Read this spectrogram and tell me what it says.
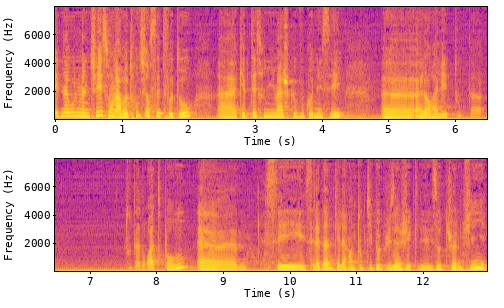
Edna Woolman Chase, on la retrouve sur cette photo, qui est peut-être une image que vous connaissez. Alors elle est tout à, droite pour vous. c'est la dame qui a l'air un tout petit peu plus âgée que les autres jeunes filles.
